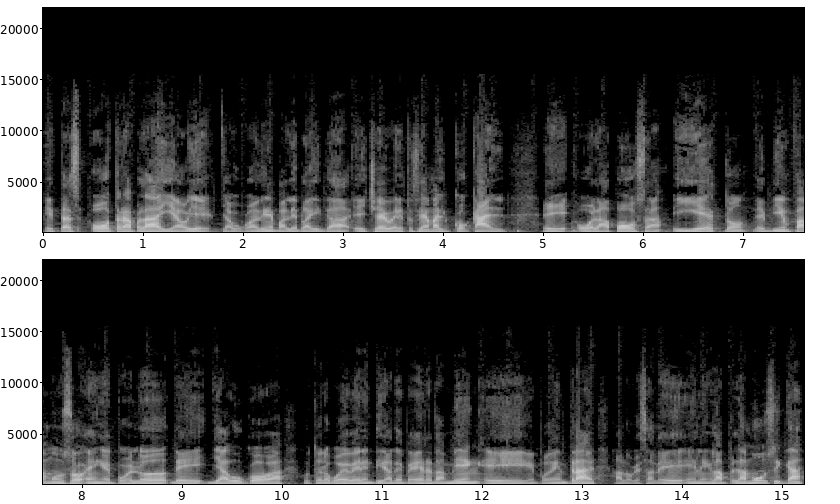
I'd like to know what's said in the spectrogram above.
esta es otra playa. Oye, Yabucoa tiene un par de playitas eh, chéveres. Esto se llama el Cocal eh, o la Poza. Y esto es bien famoso en el pueblo de Yabucoa. Usted lo puede ver en Tirate PR también. eh, puede entrar a lo que sale en la, la música.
